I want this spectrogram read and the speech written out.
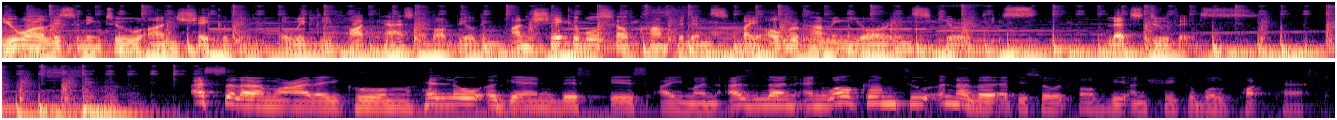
You are listening to Unshakable, a weekly podcast about building unshakable self confidence by overcoming your insecurities. Let's do this. Assalamu alaikum. Hello again. This is Aiman Azlan, and welcome to another episode of the Unshakable podcast.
